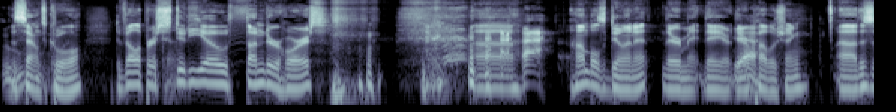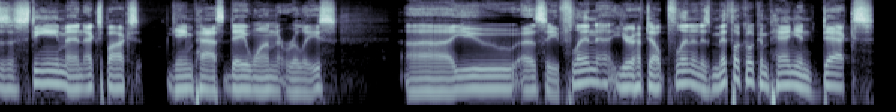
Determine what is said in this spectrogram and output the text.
This sounds cool. Developer Studio Thunder Horse. uh, Humble's doing it. They're they are they're Yeah. publishing. Uh, this is a Steam and Xbox Game Pass day one release. Uh, you uh, let's see, Flynn. You have to help Flynn and his mythical companion Dex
